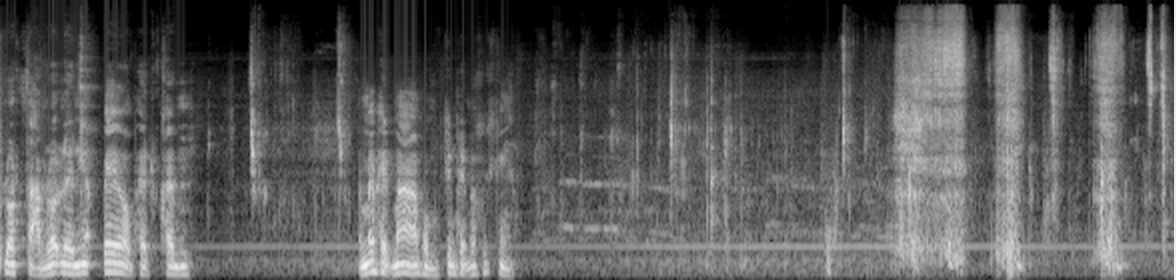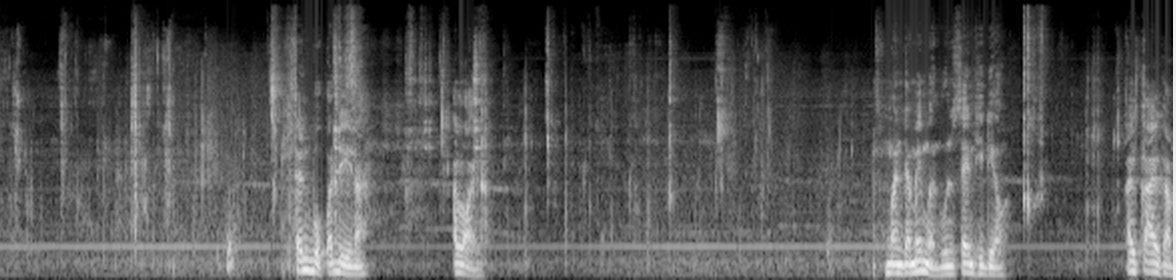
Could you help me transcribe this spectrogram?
ค รสสามรสเลยเนี่ยเปรี้ยวเผ็ดเค็มแต่ไม่เผ็ดมากนะผมกินเผ็ดไม่ค่อยเก่งเส้นบุกก็ดีนะ อร่อย มันจะไม่เหมือนวุ้นเส้นทีเดียว ใกล้ๆกัน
